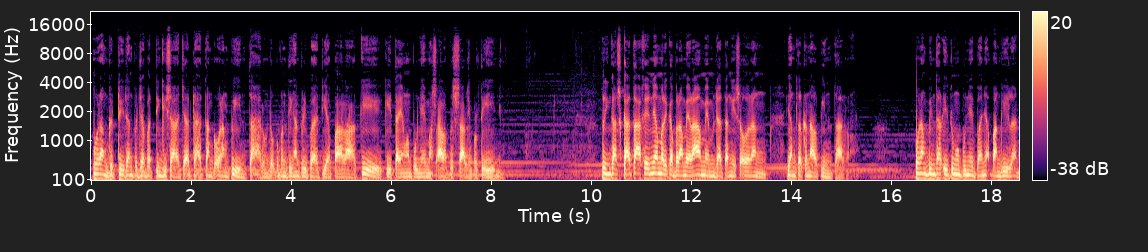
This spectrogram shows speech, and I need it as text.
Orang gede dan pejabat tinggi saja datang ke orang pintar untuk kepentingan pribadi, apalagi kita yang mempunyai masalah besar seperti ini. Ringkas kata akhirnya mereka beramai-ramai mendatangi seorang yang terkenal pintar. Orang pintar itu mempunyai banyak panggilan.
